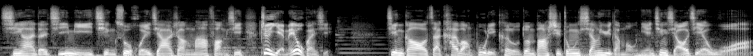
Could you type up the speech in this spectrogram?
亲爱的吉米，请速回家，让妈放心，这也没有关系。”警告在开往布里克鲁顿巴士中相遇的某年轻小姐，我，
